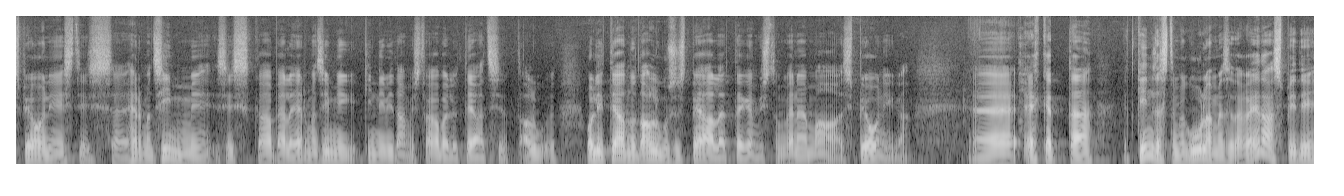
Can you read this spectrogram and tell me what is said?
spiooni Eestis, äh, Herman Simmi, siis ka peale Herman Simmi kinnipidamist väga paljud teadsid, olid teadnud algusest peale, et tegemist on Venemaa spiooniga. Äh, ehk et, et kindlasti me kuuleme seda ka edaspidi.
